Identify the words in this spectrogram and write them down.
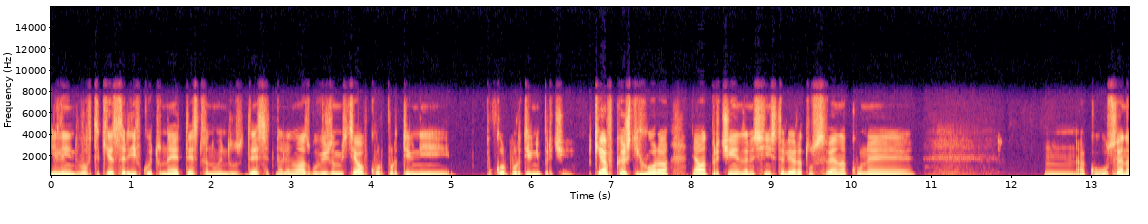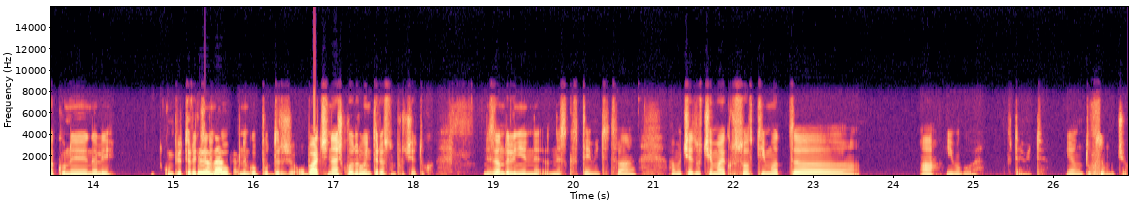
или в такива среди, в които не е тестван Windows 10, нали, но аз го виждам изцяло в корпоративни, по корпоративни причини. Такива вкъщи хора нямат причини да не си инсталират, освен ако не ако, освен ако не, нали, компютърът ти Не не, го, не го поддържа. Обаче, знаеш какво друго интересно прочетох? Не знам дали ни е днес в темите това, ама четох, че Microsoft имат... А, а има го бе в темите. Явно тук съм учил.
